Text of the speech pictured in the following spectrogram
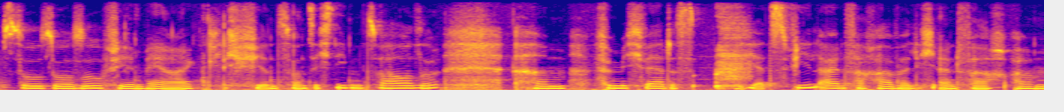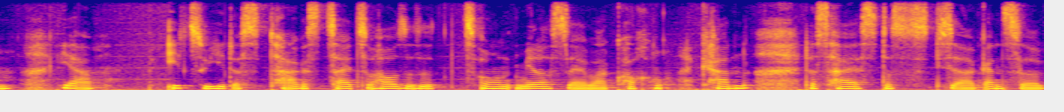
so, so, so viel mehr eigentlich 24-7 zu Hause. Ähm, für mich wäre das jetzt viel einfacher, weil ich einfach, ähm, ja, eh zu jeder Tageszeit zu Hause sitze und mir das selber kochen kann. Das heißt, dass dieser ganze,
